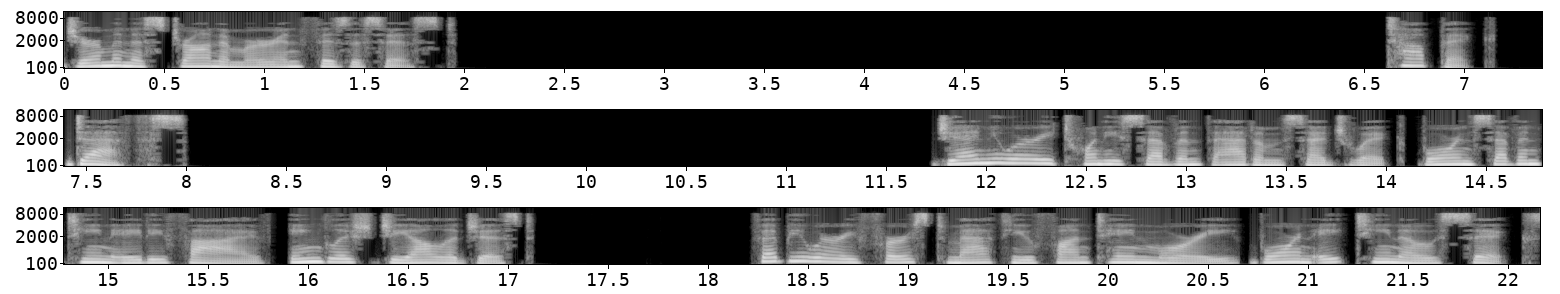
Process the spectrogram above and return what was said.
German astronomer and physicist. Deaths January 27 – Adam Sedgwick born 1785, English geologist. February 1 – Matthew Fontaine Maury born 1806,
